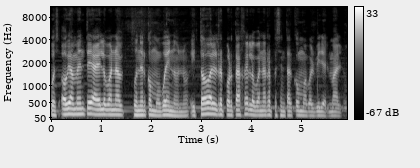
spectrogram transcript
pues obviamente a él lo van a poner como bueno, ¿no? Y todo el reportaje lo van a representar como a Valvide el malo.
